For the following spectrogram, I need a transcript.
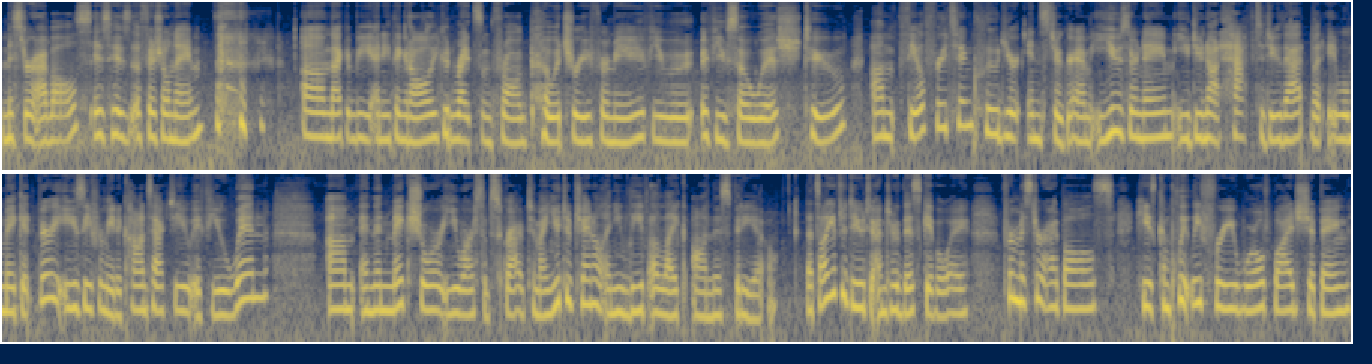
Mr. Eyeballs is his official name. Um, that can be anything at all. You can write some frog poetry for me if you if you so wish to. Um, feel free to include your Instagram username. You do not have to do that, but it will make it very easy for me to contact you if you win. Um, and then make sure you are subscribed to my YouTube channel and you leave a like on this video. That's all you have to do to enter this giveaway for Mr. Eyeballs. He's completely free worldwide shipping.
